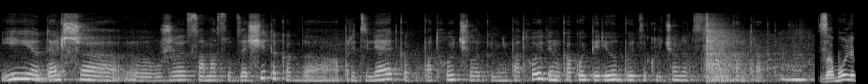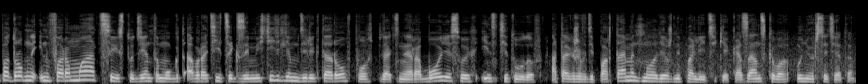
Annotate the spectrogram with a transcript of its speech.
и дальше э, уже сама соцзащита как бы определяет, как бы подходит человек или не подходит, и на какой период будет заключен этот социальный контракт. За более подробной информацией студенты могут обратиться к заместителям директоров по воспитательной работе своих институтов, а также в Департамент молодежной политики Казанского университета.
